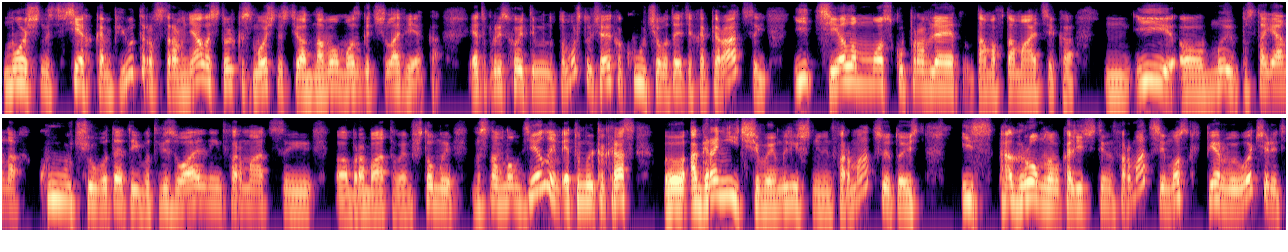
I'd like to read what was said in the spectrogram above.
мощность всех компьютеров сравнялась только с мощностью мощностью одного мозга человека. Это происходит именно потому, что у человека куча вот этих операций, и телом мозг управляет, там автоматика, и э, мы постоянно кучу вот этой вот визуальной информации обрабатываем. Что мы в основном делаем, это мы как раз э, ограничиваем лишнюю информацию, то есть из огромного количества информации мозг в первую очередь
